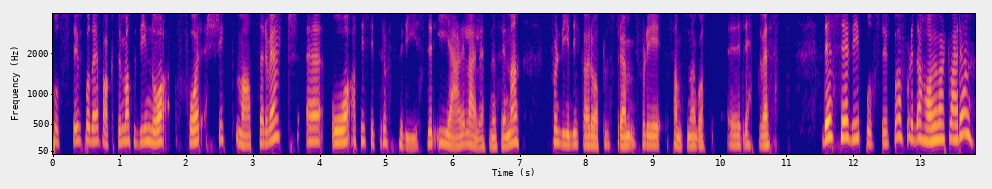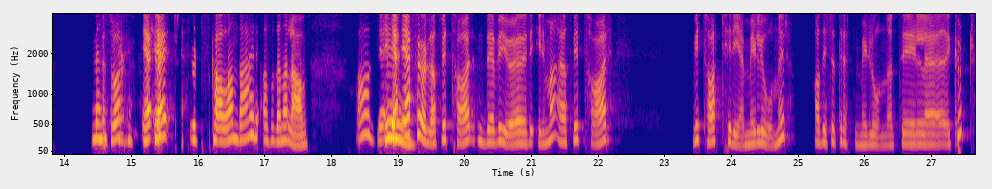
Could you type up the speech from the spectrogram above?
positivt på det faktum at de nå får skitt mat servert, eh, og at de sitter og fryser i hjel i leilighetene sine fordi de ikke har råd til strøm, fordi samfunnet har gått eh, rett vest. Det ser de positivt på, fordi det har jo vært verre. Men Kurt-skalaen der, altså den er lav. Å, jeg, jeg, jeg føler at vi tar Det vi gjør, Irma, er at vi tar Vi tar tre millioner av disse 13 millionene til eh, Kurt.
